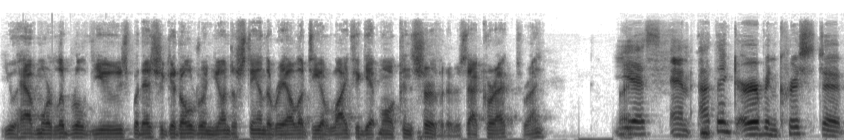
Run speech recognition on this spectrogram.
you have more liberal views, but as you get older and you understand the reality of life, you get more conservative. Is that correct? Right? right. Yes. And I think Irving Kristol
